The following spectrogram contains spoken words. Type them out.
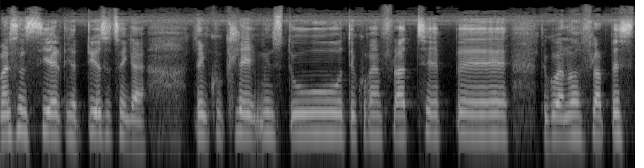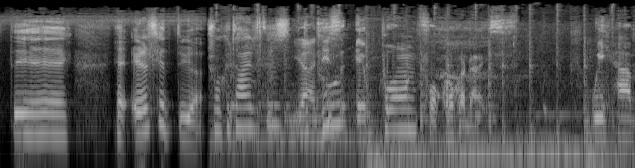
man sådan siger alt det her dyr, så tænker jeg, den kunne klæde min stue, det kunne være en flot tæppe, det kunne være noget flot bestik. Jeg elsker dyr. Crocodiles, Yeah, this is a pond for crocodiles. We have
